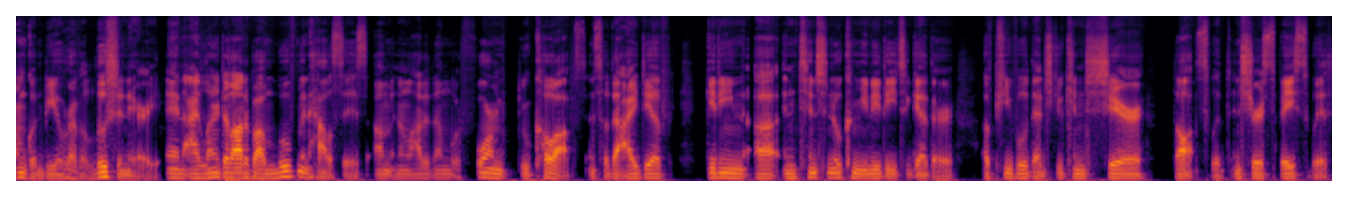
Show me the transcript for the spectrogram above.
I'm going to be a revolutionary." And I learned a lot about movement houses, um, and a lot of them were formed through co-ops. And so the idea of getting intentional community together of people that you can share thoughts with and share space with,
